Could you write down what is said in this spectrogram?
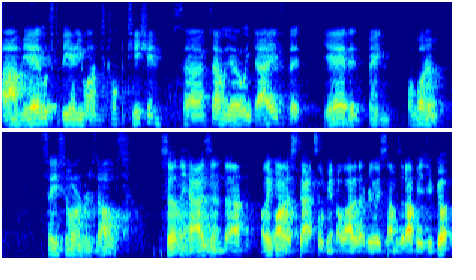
um, yeah, it looks to be anyone's competition. So it's only early days, but yeah, there's been a lot of seesaw and results. It certainly has, and uh, I think one of the stats looking at the ladder that really sums it up is you've got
